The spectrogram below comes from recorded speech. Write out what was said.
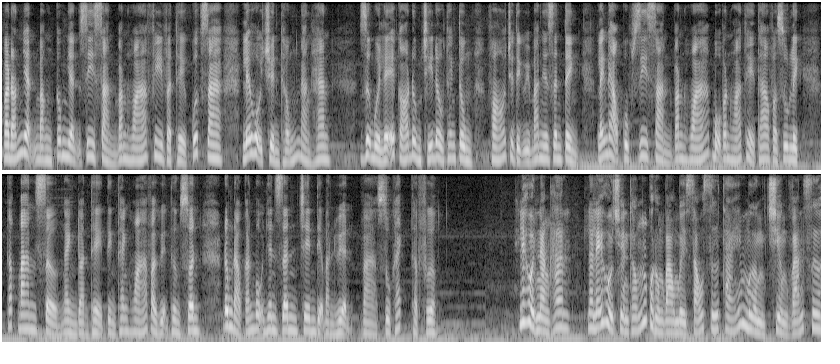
và đón nhận bằng công nhận di sản văn hóa phi vật thể quốc gia, lễ hội truyền thống Nàng Han. Dự buổi lễ có đồng chí Đầu Thanh Tùng, Phó Chủ tịch Ủy ban nhân dân tỉnh, lãnh đạo Cục Di sản Văn hóa, Bộ Văn hóa Thể thao và Du lịch, các ban sở ngành đoàn thể tỉnh Thanh Hóa và huyện Thường Xuân, đông đảo cán bộ nhân dân trên địa bàn huyện và du khách thập phương. Lễ hội Nàng Han là lễ hội truyền thống của đồng bào 16 xứ Thái Mường Triềng Ván xưa,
